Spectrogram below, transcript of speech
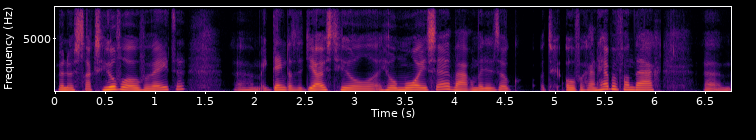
willen we straks heel veel over weten. Ehm, ik denk dat het juist heel, heel mooi is, hè, waarom we dit ook over gaan hebben vandaag. Ehm,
